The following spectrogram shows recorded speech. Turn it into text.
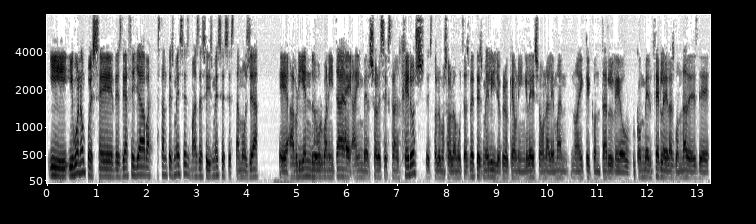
Y, bueno, pues eh, desde hace ya bastantes meses, más de seis meses, estamos ya eh, abriendo Urbanitae a inversores extranjeros. Esto lo hemos hablado muchas veces, Meli. Yo creo que a un inglés o a un alemán no hay que contarle o convencerle de las bondades de,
